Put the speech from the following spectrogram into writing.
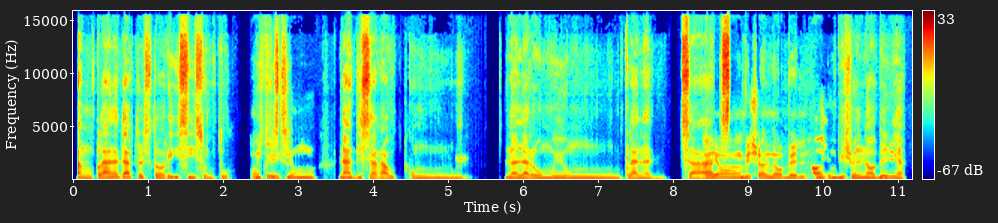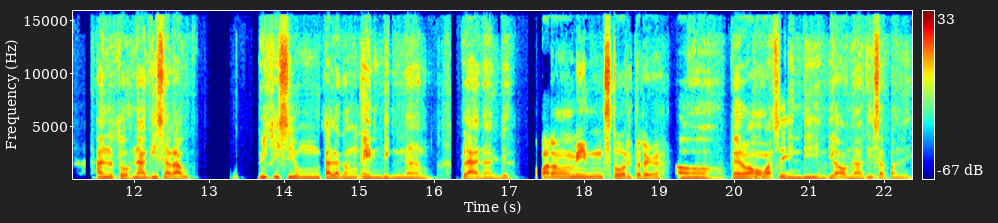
ang Clanad After Story is season 2. Which Okay. is yung Nagisa route kung nalaro mo yung Clanad sa Ay, yung visual novel. oh, yung visual novel niya. Ano to, Nagisa route. Which is yung talagang ending ng Clanad. Parang main story talaga. Oo. Pero ako Mm. kasi hindi, hindi ako Nagisa pan eh.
